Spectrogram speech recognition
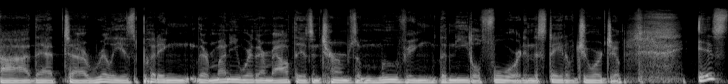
uh, that uh, really is putting their money where their mouth is in terms of moving the needle forward in the state of Georgia. Is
